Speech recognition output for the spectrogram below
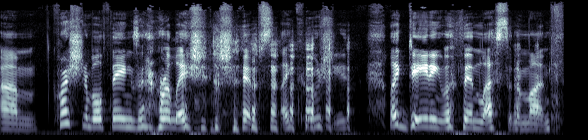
Um, questionable things in her relationships, like who she, like dating within less than a month.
